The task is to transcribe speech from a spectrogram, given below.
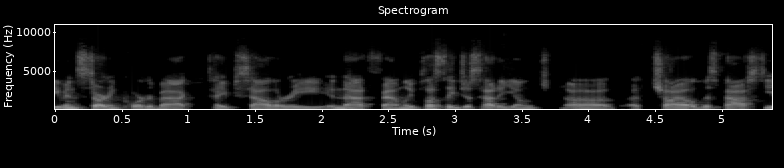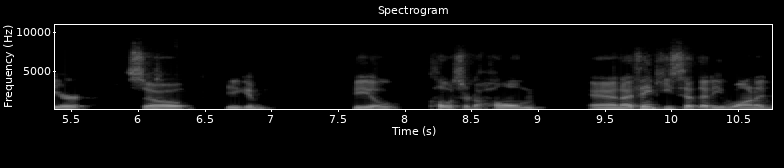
even starting quarterback type salary in that family. Plus, they just had a young uh, a child this past year, so he could feel closer to home. And I think he said that he wanted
